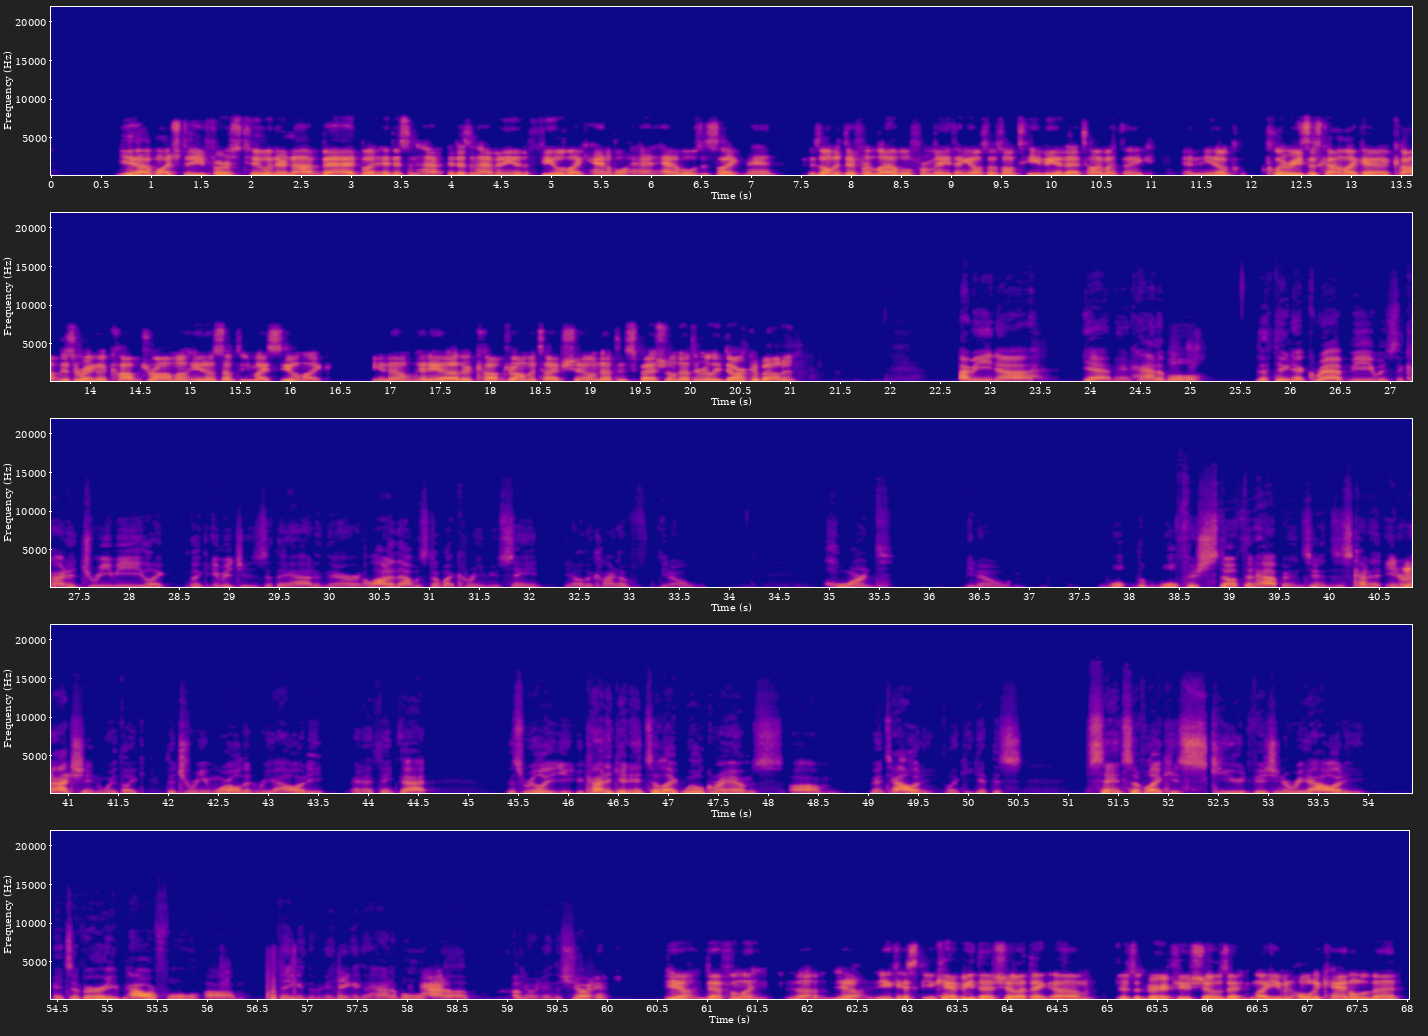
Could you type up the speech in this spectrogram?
Yeah, I watched the first two, and they're not bad, but it doesn't have it doesn't have any of the feel like Hannibal had. Hannibal was just like, man, was on a different level from anything else that was on TV at that time, I think. And you know, Clarice is kind of like a cop, just a regular cop drama. You know, something you might see on like, you know, any other cop drama type show. Nothing special, nothing really dark about it. I mean, uh, yeah, man, Hannibal. The thing that grabbed me was the kind of dreamy, like like images that they had in there, and a lot of that was done by Karim Hussain. You know, the kind of you know horned, you know, the wolfish stuff that happens, and this kind of interaction with like the dream world and reality. And I think that is really you, you kind of get into like Will Graham's um, mentality. Like you get this sense of like his skewed vision of reality. It's a very powerful um, thing in the in, in the Hannibal, uh, you know, in the show. Yeah, definitely. Uh, yeah, you can, you can't beat that show. I think um, there's a very few shows that like even hold a candle to that.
